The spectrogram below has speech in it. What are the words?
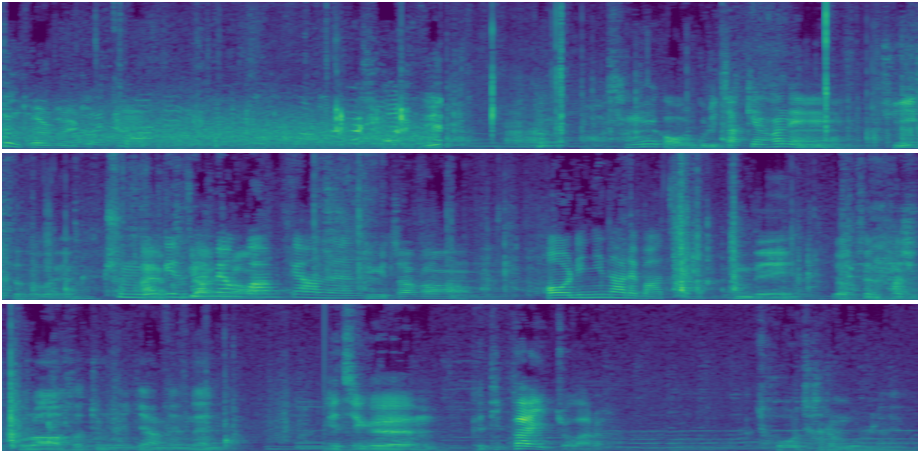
좀 덜 불죠 아, 상해가 얼굴이 작긴 하네. 뒤에 있어서 그래요? 중국인 아니, 3명과 아니라 함께하는 되게 작아. 어린이날의 맞이 근데 여튼 다시 돌아와서 좀 얘기하면은 이게 지금 그 디파이 쪽 알아? 저 잘은 몰라요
